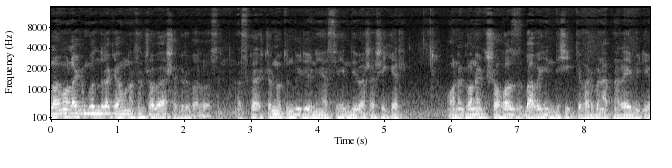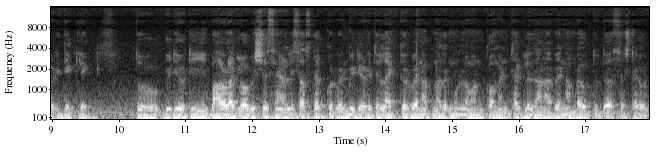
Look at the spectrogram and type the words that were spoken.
সালামু আলাইকুম বন্ধুরা, কেমন আছেন সবাই? আশা করি ভালো আছেন। আজকে একটা নতুন ভিডিও নিয়ে আসছি, হিন্দি ভাষা শেখার। অনেক অনেক সহজভাবে হিন্দি শিখতে পারবেন আপনারা এই ভিডিওটি দেখলে। তো ভিডিওটি ভালো লাগলে অবশ্যই চ্যানেলটি সাবস্ক্রাইব করবেন, ভিডিওটিতে লাইক করবেন, আপনাদের মূল্যবান কমেন্ট থাকলে জানাবেন, আমরা উত্তর দেওয়ার চেষ্টা করব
